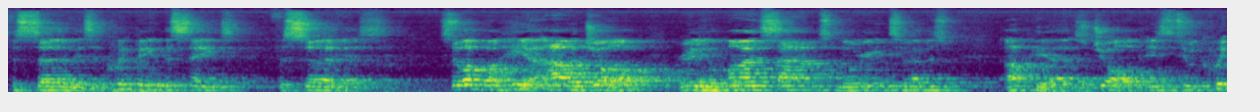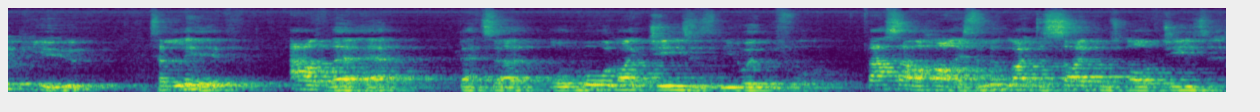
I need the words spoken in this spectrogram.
for service, equipping the saints for service. So up on here, our job, really on mine, Sam's, Noreen's, whoever's up here's job is to equip you to live out there better or more like Jesus than you would before. That's our heart, is to look like disciples of Jesus,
